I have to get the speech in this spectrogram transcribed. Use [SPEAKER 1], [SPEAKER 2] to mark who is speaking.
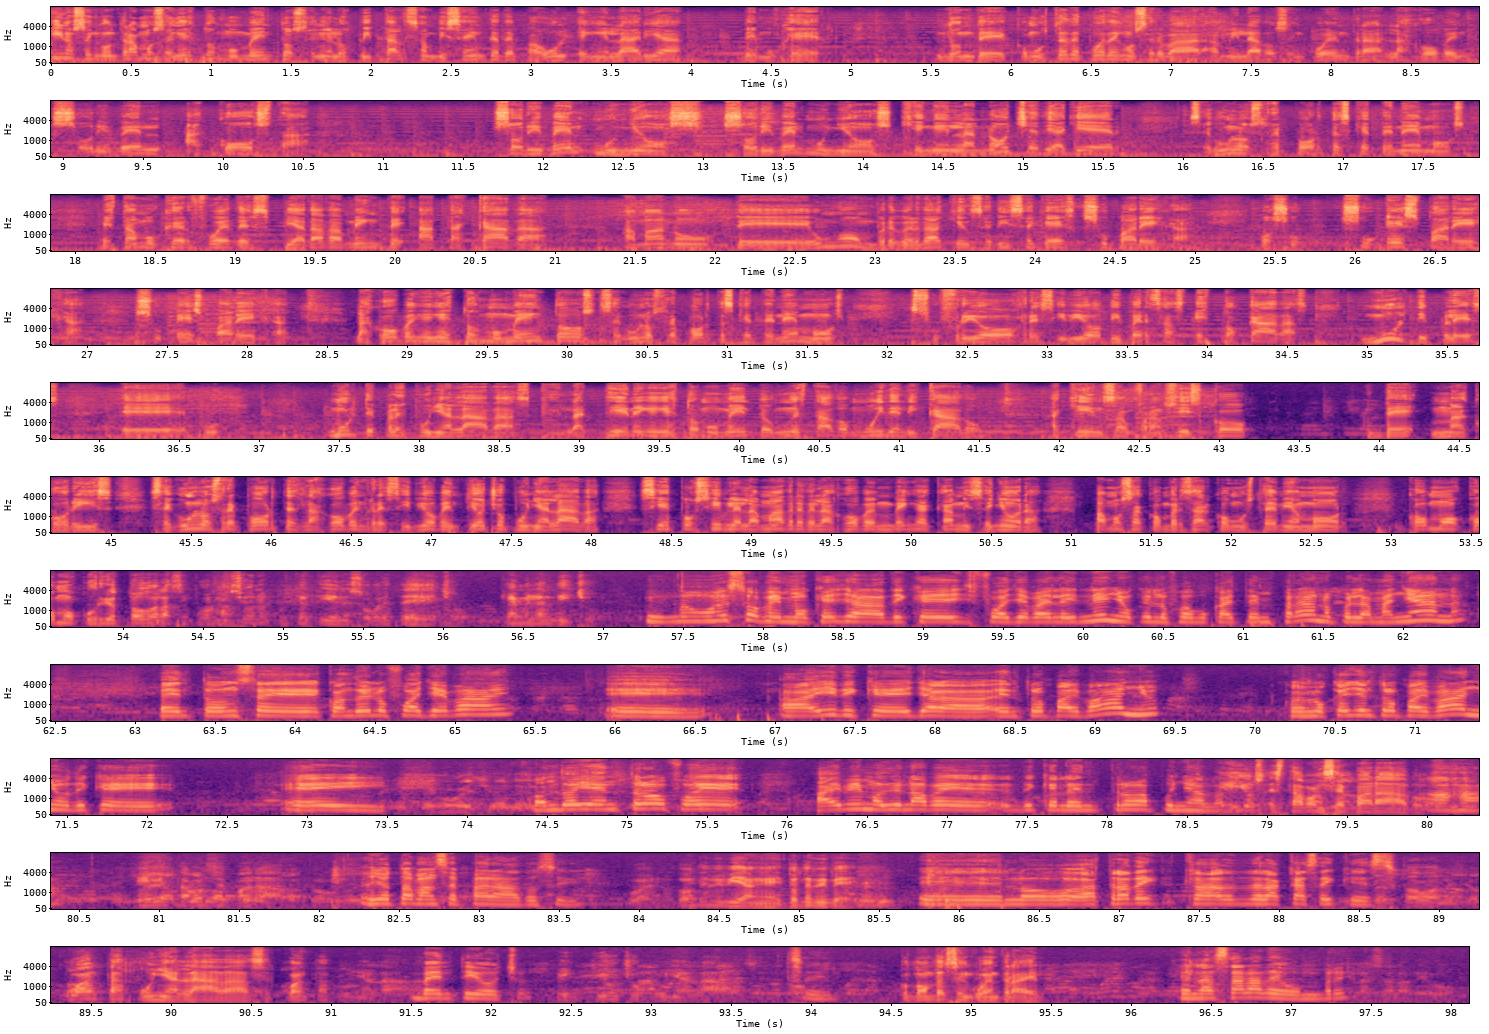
[SPEAKER 1] Aquí nos encontramos en estos momentos en el Hospital San Vicente de Paul, en el área de mujer, donde como ustedes pueden observar, a mi lado se encuentra la joven Soribel Acosta. Soribel Muñoz, Soribel Muñoz, quien en la noche de ayer, según los reportes que tenemos, esta mujer fue despiadadamente atacada a mano de un hombre, ¿verdad? Quien se dice que es su pareja o su, su expareja, su expareja. La joven en estos momentos, según los reportes que tenemos, sufrió, recibió diversas estocadas, múltiples, eh, múltiples puñaladas que la tienen en estos momentos en un estado muy delicado aquí en San Francisco de Macorís. Según los reportes, la joven recibió 28 puñaladas. Si es posible, la madre de la joven, venga acá, mi señora. Vamos a conversar con usted, mi amor. ¿Cómo, cómo ocurrió todas las informaciones que usted tiene sobre este hecho? ¿Qué me le han dicho?
[SPEAKER 2] No, eso mismo, que ella de que fue a llevarle el niño, que lo fue a buscar temprano por la mañana. Entonces, cuando él lo fue a llevar, eh, ahí de que ella entró para el baño, con lo que ella entró para el baño, de que cuando ella entró fue ahí mismo de una vez de que le entró a puñalada.
[SPEAKER 1] Ellos estaban separados.
[SPEAKER 2] Ajá.
[SPEAKER 1] Ellos estaban separados.
[SPEAKER 2] Ellos estaban separados, sí.
[SPEAKER 1] Bueno, ¿dónde vivían ellos? ¿Dónde vive?
[SPEAKER 2] Eh, lo, atrás de, de, la casa y queso.
[SPEAKER 1] ¿Cuántas puñaladas? ¿Cuántas puñaladas?
[SPEAKER 2] 28.
[SPEAKER 1] 28 puñaladas.
[SPEAKER 2] Sí.
[SPEAKER 1] ¿Dónde se encuentra él?
[SPEAKER 2] En la sala de hombre.
[SPEAKER 1] En la sala de hombre.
